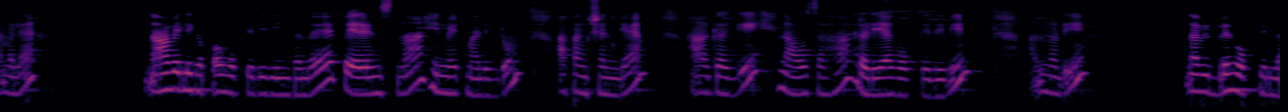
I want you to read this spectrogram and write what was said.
ಆಮೇಲೆ ನಾವೆಲ್ಲಿಗಪ್ಪ ಹೋಗ್ತಿದ್ದೀವಿ ಅಂತಂದರೆ ಪೇರೆಂಟ್ಸ್ನ ಇನ್ವೈಟ್ ಮಾಡಿದರು ಆ ಫಂಕ್ಷನ್ಗೆ. ಹಾಗಾಗಿ ನಾವು ಸಹ ರೆಡಿಯಾಗಿ ಹೋಗ್ತಿದ್ದೀವಿ. ನೋಡಿ ನಾವಿಬ್ಬರೇ ಹೋಗ್ತಿಲ್ಲ.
